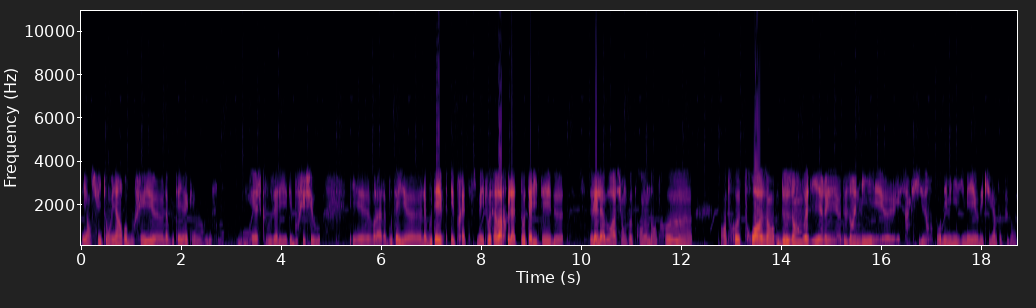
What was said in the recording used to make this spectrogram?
Et ensuite, on vient reboucher la bouteille avec un bouchon liège que vous allez déboucher chez vous. Et voilà, la bouteille, la bouteille est, prête. Mais il faut savoir que la totalité de, de l'élaboration peut prendre entre entre 3 ans, 2 ans on va dire, et 2 euh, ans et demi et, euh, et 5-6 ans pour des millésimés ou des cuvées un peu plus longues,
